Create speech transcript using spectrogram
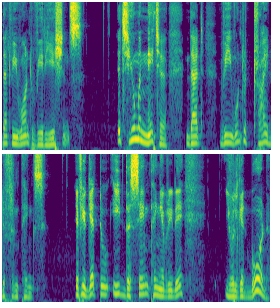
that we want variations. It's human nature that we want to try different things. If you get to eat the same thing every day, you will get bored.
